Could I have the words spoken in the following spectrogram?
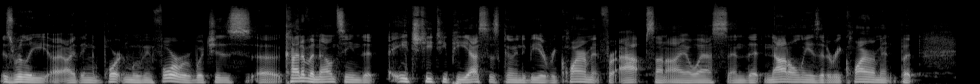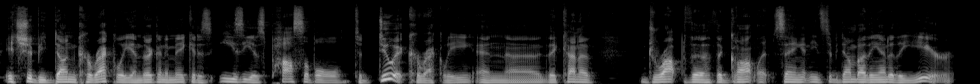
is really, I think, important moving forward, which is uh, kind of announcing that HTTPS is going to be a requirement for apps on iOS, and that not only is it a requirement, but it should be done correctly, and they're going to make it as easy as possible to do it correctly. And uh, they kind of dropped the the gauntlet, saying it needs to be done by the end of the year.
